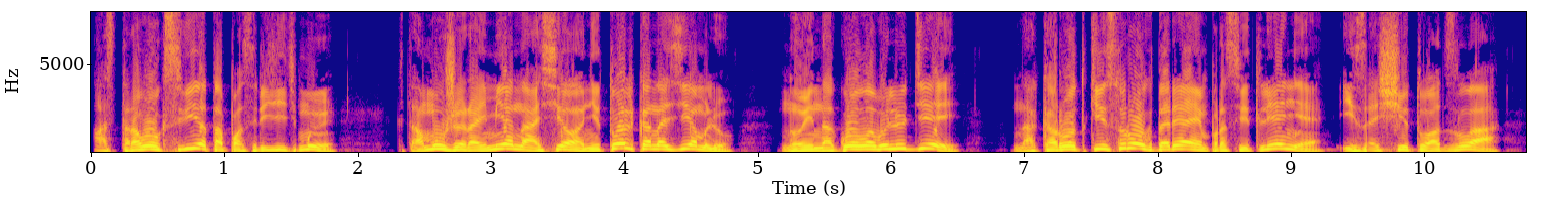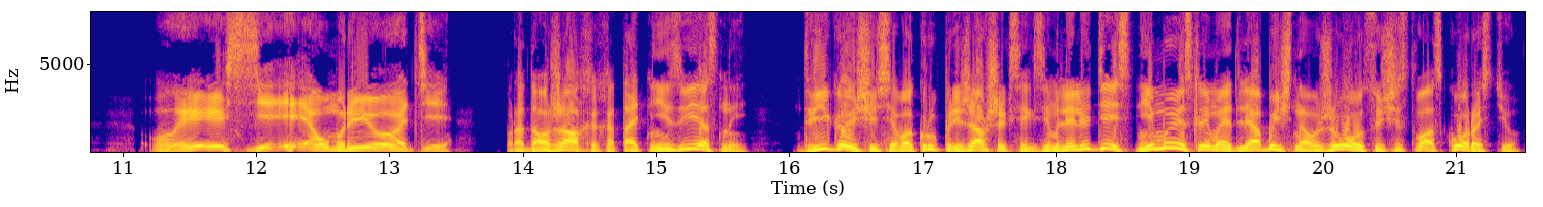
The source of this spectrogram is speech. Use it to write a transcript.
островок света посреди тьмы. К тому же Раймена осела не только на землю, но и на головы людей, на короткий срок даря им просветление и защиту от зла. «Вы все умрете!» Продолжал хохотать неизвестный, двигающийся вокруг прижавшихся к земле людей с немыслимой для обычного живого существа скоростью.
